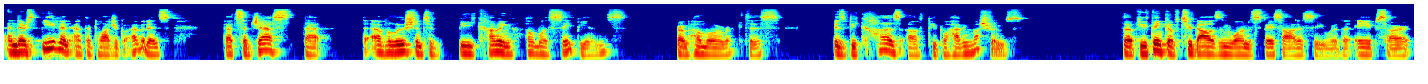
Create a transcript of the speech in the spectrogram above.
And there's even anthropological evidence that suggests that the evolution to becoming Homo sapiens from Homo erectus is because of people having mushrooms. So if you think of 2001 Space Odyssey, where the apes are,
